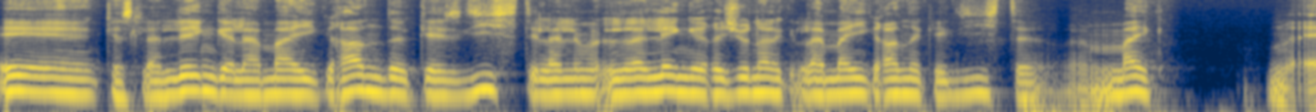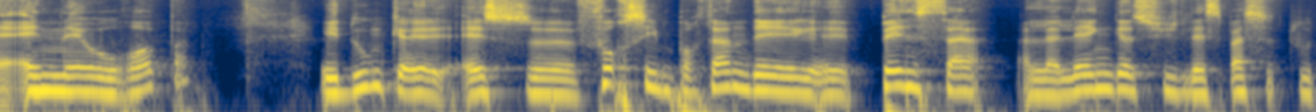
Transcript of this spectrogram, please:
et que la langue la plus grande qui existe, la, la langue régionale la plus grande qui existe en Europe. Et donc, c'est force important de penser à la langue sur l'espace tout.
